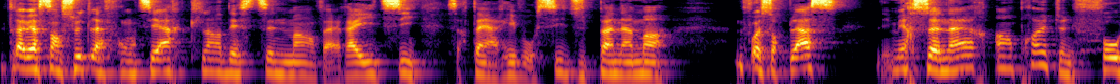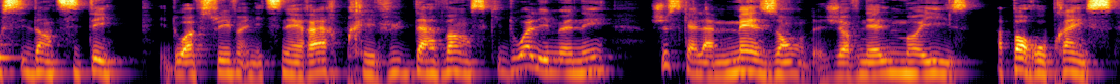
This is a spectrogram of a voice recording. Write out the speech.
Ils traversent ensuite la frontière clandestinement vers Haïti. Certains arrivent aussi du Panama. Une fois sur place, les mercenaires empruntent une fausse identité. Ils doivent suivre un itinéraire prévu d'avance qui doit les mener jusqu'à la maison de Jovenel Moïse, à Port-au-Prince.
